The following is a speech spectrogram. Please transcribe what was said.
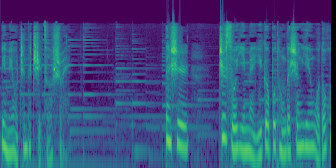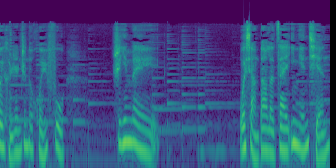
并没有真的指责谁。但是，之所以每一个不同的声音我都会很认真的回复。是因为我想到了在一年前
